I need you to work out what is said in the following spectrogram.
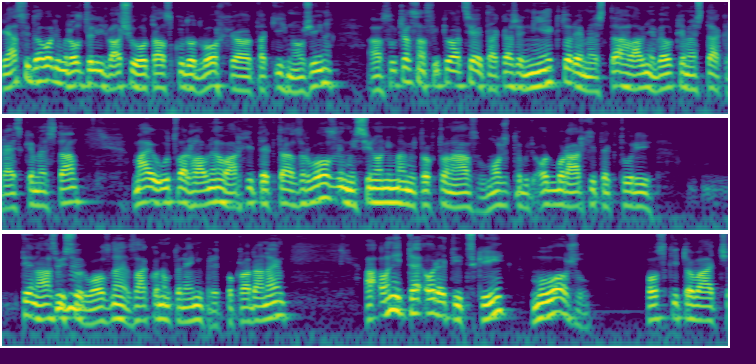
Ja si dovolím rozdeliť vašu otázku do dvoch takých množín. Súčasná situácia je taká, že niektoré mesta, hlavne veľké mesta a krajské mesta, majú útvar hlavného architekta s rôznymi synonymami tohto názvu. Môže to byť odbor architektúry, tie názvy mm-hmm. sú mhm. rôzne, zákonom to není predpokladané. A oni teoreticky môžu poskytovať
